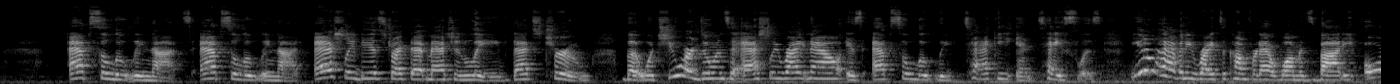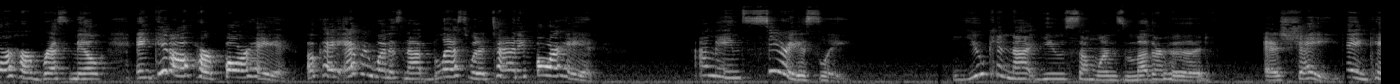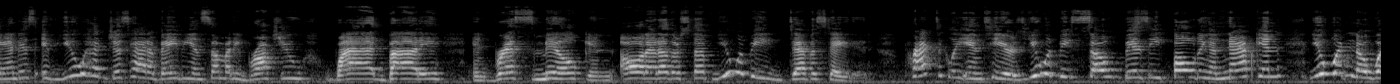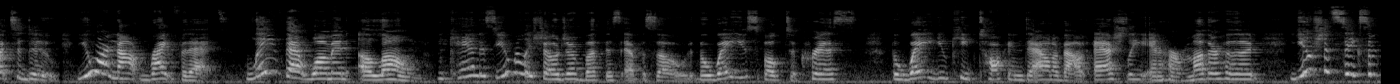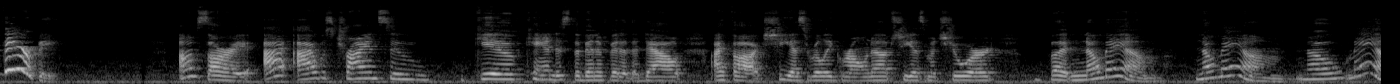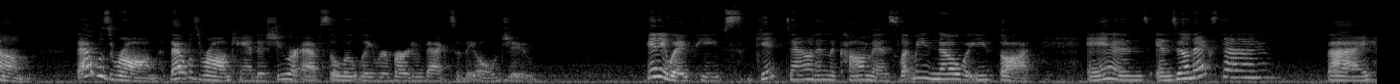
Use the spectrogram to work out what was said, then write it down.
Absolutely not. Absolutely not. Ashley did strike that match and leave. That's true. But what you are doing to Ashley right now is absolutely tacky and tasteless. You don't have any right to comfort that woman's body or her breast milk and get off her forehead. Okay, everyone is not blessed with a tiny forehead. I mean, seriously. You cannot use someone's motherhood as shade. And Candace, if you had just had a baby and somebody brought you wide body and breast milk and all that other stuff, you would be devastated, practically in tears. You would be so busy folding a napkin, you wouldn't know what to do. You are not right for that. Leave that woman alone. Candace, you really showed your butt this episode. The way you spoke to Chris, the way you keep talking down about Ashley and her motherhood, you should seek some therapy. I'm sorry. I, I was trying to give Candace the benefit of the doubt. I thought she has really grown up. She has matured. But no, ma'am. No, ma'am. No, ma'am. That was wrong. That was wrong, Candace. You are absolutely reverting back to the old Jew. Anyway, peeps, get down in the comments. Let me know what you thought. And until next time, bye.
